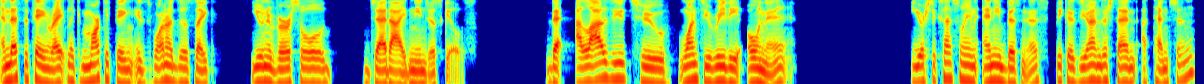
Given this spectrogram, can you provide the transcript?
And that's the thing, right? Like marketing is one of those like universal Jedi ninja skills that allows you to, once you really own it, you're successful in any business because you understand attention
